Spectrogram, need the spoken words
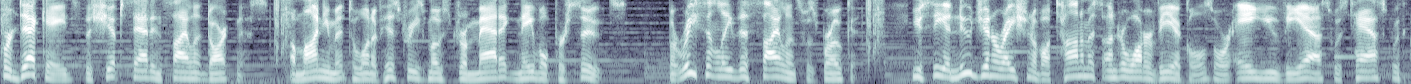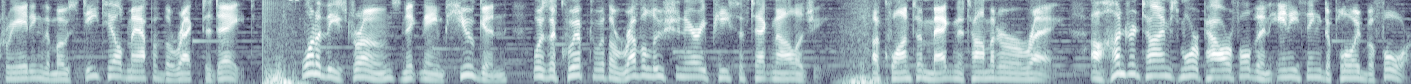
For decades, the ship sat in silent darkness, a monument to one of history's most dramatic naval pursuits. But recently, this silence was broken you see a new generation of autonomous underwater vehicles, or AUVS, was tasked with creating the most detailed map of the wreck to date. One of these drones, nicknamed Hugin, was equipped with a revolutionary piece of technology, a quantum magnetometer array, a hundred times more powerful than anything deployed before.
